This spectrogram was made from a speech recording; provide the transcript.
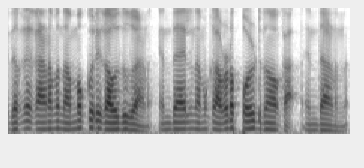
ഇതൊക്കെ കാണുമ്പോൾ നമുക്കൊരു കൗതുകമാണ് എന്തായാലും നമുക്ക് അവിടെ പോയിട്ട് നോക്കാം എന്താണെന്ന്.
